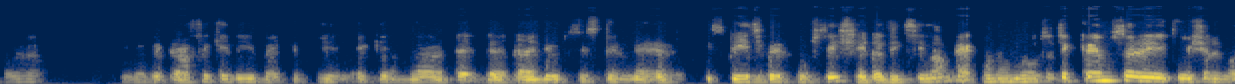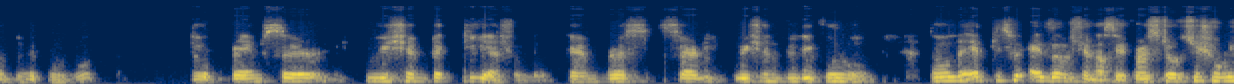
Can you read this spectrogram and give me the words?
আমরা কীভাবে গ্রাফিক্যালি একে আমরা ডাইলিউট সিস্টেমের স্টেজ বের করছি সেটা দেখছিলাম এখন আমরা হচ্ছে যে ক্র্যামসার ইকুয়েশনের মাধ্যমে করব তো ক্র্যামসার ইকুয়েশনটা কি আসলে ক্র্যামসার ইকুয়েশন যদি করো তাহলে এর কিছু অ্যাজাম্পশন আছে ফার্স্ট হচ্ছে তুমি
